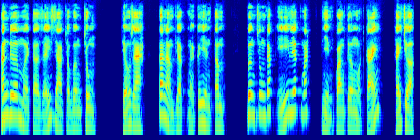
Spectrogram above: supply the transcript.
Hắn đưa 10 tờ giấy ra cho Vương Trung. Thiếu ra, ta làm việc người cứ yên tâm. Vương Trung đắc ý liếc mắt nhìn Quang Tương một cái. Thấy chưa?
